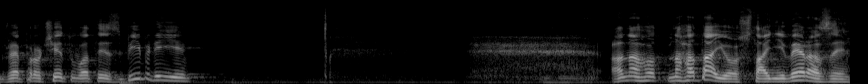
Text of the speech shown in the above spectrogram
вже прочитувати з Біблії. А нагадаю останні вирази.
